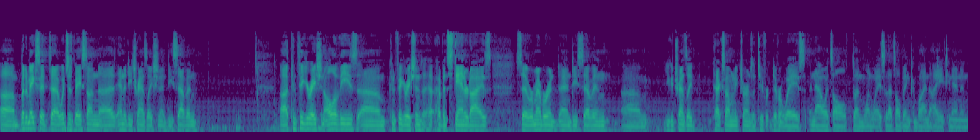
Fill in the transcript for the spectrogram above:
Um, but it makes it, uh, which is based on uh, entity translation in D7. Uh, configuration, all of these um, configurations ha- have been standardized. So remember in, in D7, um, you could translate taxonomy terms in two different ways, and now it's all done one way. So that's all been combined, the I-18N and,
